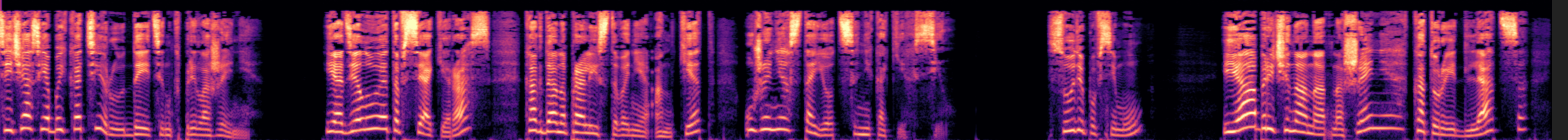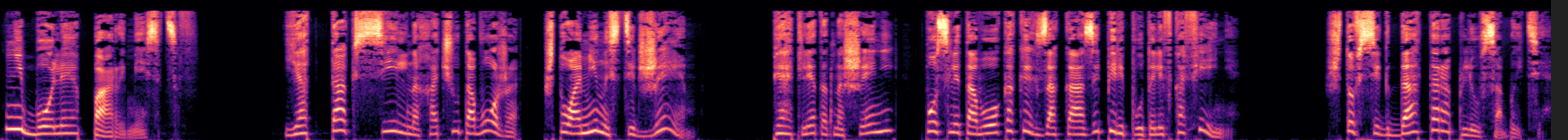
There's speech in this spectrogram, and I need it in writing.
Сейчас я бойкотирую дейтинг-приложение. Я делаю это всякий раз, когда на пролистывание анкет уже не остается никаких сил. Судя по всему, я обречена на отношения, которые длятся не более пары месяцев. Я так сильно хочу того же, что Амина с Тиджеем. Пять лет отношений после того, как их заказы перепутали в кофейне, что всегда тороплю события.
